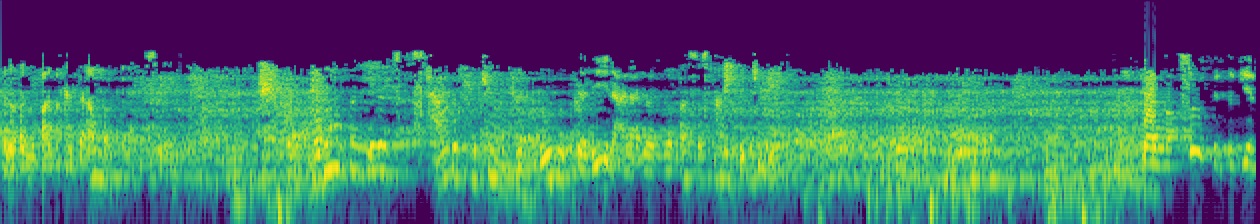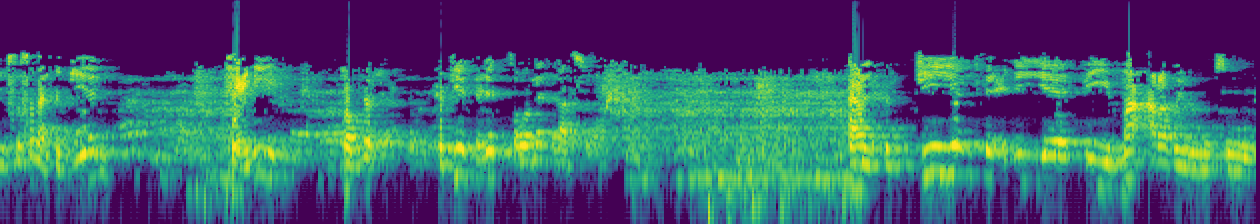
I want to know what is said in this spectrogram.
هذا قد يقال محل تأمل مضافا إلى استصحاب الحكم. فنقول الدليل على جواز الوقاص استصحاب الحكم. والمقصود بالحجية المستصحبة الحجية الفعلية. طب نرجع الحجية الفعلية تصور لها ثلاث صور الحجية الفعلية في معرض الوصول.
